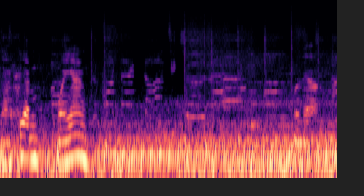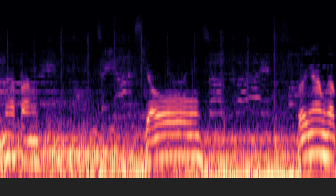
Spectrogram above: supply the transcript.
หนาเคลื่อนหัวย่างหมดแล้วหน้าปังเดี๋ยว สวยงามครับ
